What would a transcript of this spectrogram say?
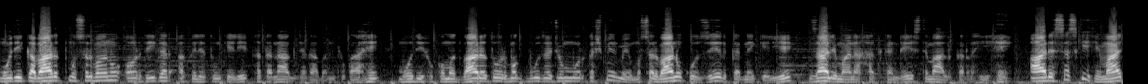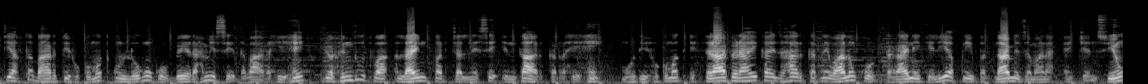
مودی کا بھارت مسلمانوں اور دیگر اقلیتوں کے لیے خطرناک جگہ بن چکا ہے۔ مودی حکومت بھارت اور مقبوضہ جموں اور کشمیر میں مسلمانوں کو زیر کرنے کے لیے ظالمانہ ہتھ کنڈے استعمال کر رہی ہے۔ آر ایس ایس کی حمایت یافتہ بھارتی حکومت ان لوگوں کو بے رحمی سے دبا رہی ہے جو ہندوتوا لائن پر چلنے سے انکار کر رہے ہیں۔ مودی حکومت اختلاف رائے کا اظہار کرنے والوں کو ڈرانے کے لیے اپنی بدنامی زمانہ ایجنسیوں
